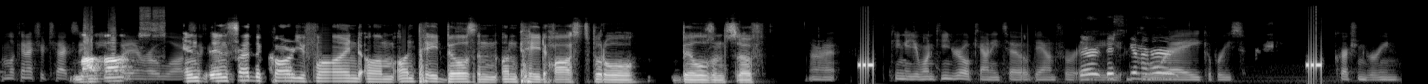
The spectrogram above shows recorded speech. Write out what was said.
I'm looking at your text. Lockbox? Roblox. In, inside the car, you find um unpaid bills and unpaid hospital bills and stuff. All right. King of you one. Can you drill a county tow down for There- a this is gonna hurt. gray Caprice? Correction, green.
